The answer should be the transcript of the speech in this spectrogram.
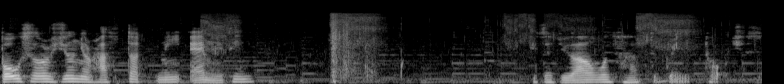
Bowser Jr. has taught me anything, it's that you always have to bring torches.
